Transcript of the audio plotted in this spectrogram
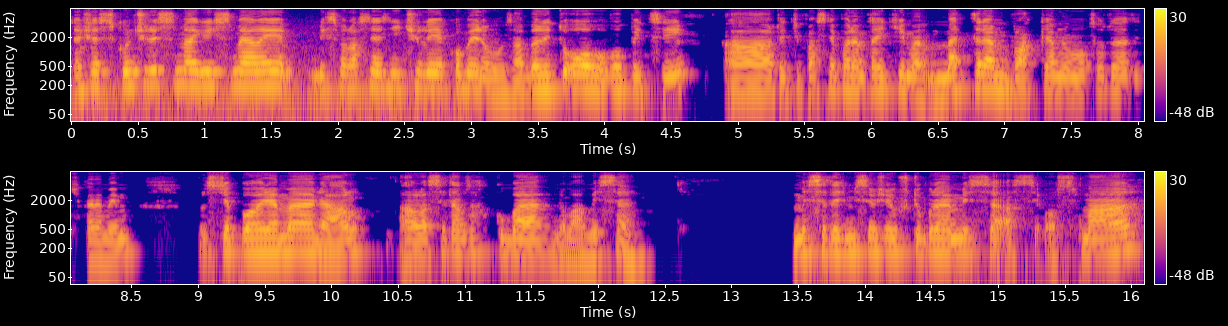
Takže skončili jsme, když jsme jeli, když jsme vlastně zničili jakoby, no, zabili tu opici a teď vlastně půjdeme tady tím metrem, vlakem, nebo co to je teďka nevím. Prostě pojedeme dál a vlastně tam za chvilku nová mise. Mise teď myslím, že už to bude mise asi osmá.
